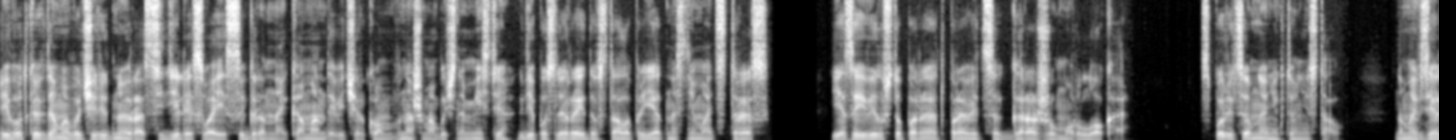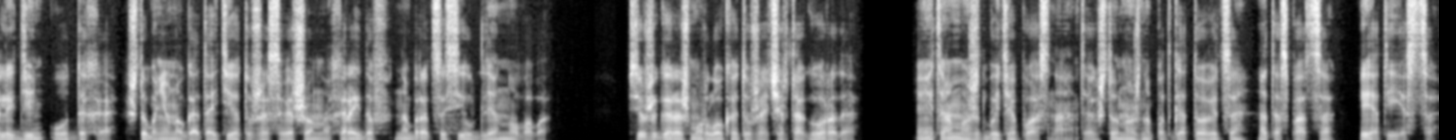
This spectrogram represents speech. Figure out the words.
И вот когда мы в очередной раз сидели своей сыгранной командой вечерком в нашем обычном месте, где после рейдов стало приятно снимать стресс, я заявил, что пора отправиться к гаражу Мурлока. Спорить со мной никто не стал. Но мы взяли день отдыха, чтобы немного отойти от уже совершенных рейдов, набраться сил для нового. Все же гараж Мурлока — это уже черта города. И там может быть опасно, так что нужно подготовиться, отоспаться и отъесться.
